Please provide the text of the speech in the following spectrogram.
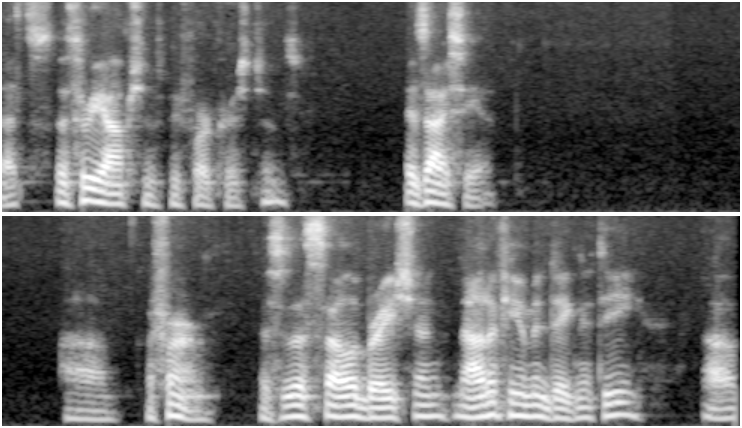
That's the three options before Christians, as I see it uh, affirm. This is a celebration, not of human dignity, uh,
